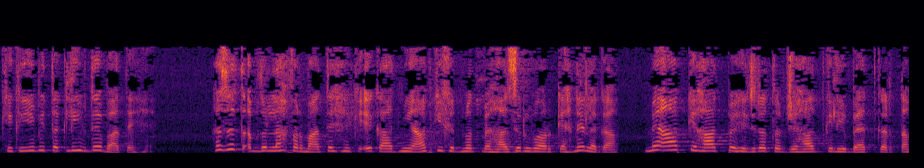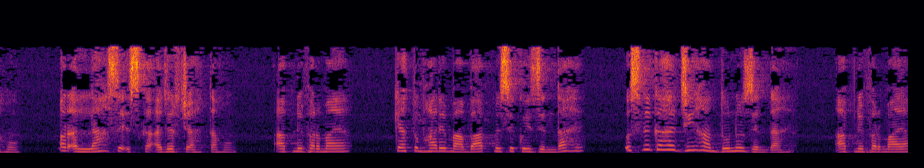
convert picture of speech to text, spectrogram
کیونکہ یہ بھی تکلیف دہ باتیں ہیں۔ حضرت عبداللہ فرماتے ہیں کہ ایک آدمی آپ کی خدمت میں حاضر ہوا اور کہنے لگا، میں آپ کے ہاتھ پہ ہجرت اور جہاد کے لیے بیت کرتا ہوں اور اللہ سے اس کا اجر چاہتا ہوں۔ آپ نے فرمایا، کیا تمہارے ماں باپ میں سے کوئی زندہ ہے؟ اس نے کہا جی ہاں دونوں زندہ ہیں۔ آپ نے فرمایا،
